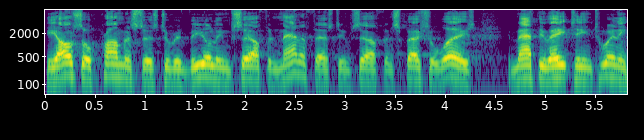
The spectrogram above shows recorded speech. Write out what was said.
he also promises to reveal himself and manifest himself in special ways. In Matthew 18 20,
